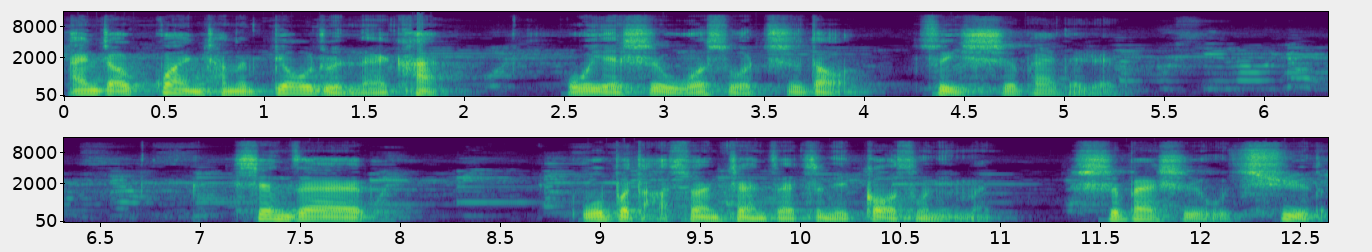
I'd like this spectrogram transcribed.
按照惯常的标准来看，我也是我所知道最失败的人。现在，我不打算站在这里告诉你们，失败是有趣的。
